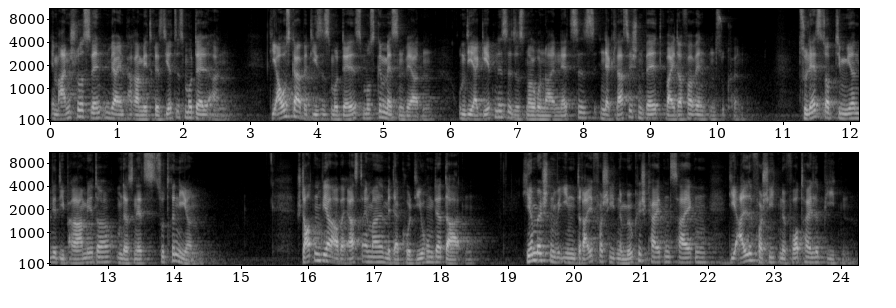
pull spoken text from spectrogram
Im Anschluss wenden wir ein parametrisiertes Modell an. Die Ausgabe dieses Modells muss gemessen werden, um die Ergebnisse des neuronalen Netzes in der klassischen Welt weiter verwenden zu können. Zuletzt optimieren wir die Parameter, um das Netz zu trainieren. Starten wir aber erst einmal mit der Codierung der Daten. Hier möchten wir Ihnen drei verschiedene Möglichkeiten zeigen, die alle verschiedene Vorteile bieten.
